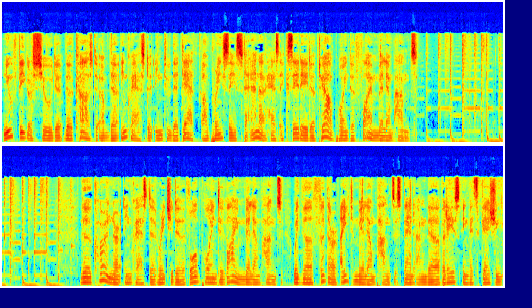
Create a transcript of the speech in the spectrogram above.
New figures showed the cost of the inquest into the death of Princess Diana has exceeded 12.5 million The coroner inquest reached 4.5 million pounds, with a further 8 million pounds spent on the police investigation.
